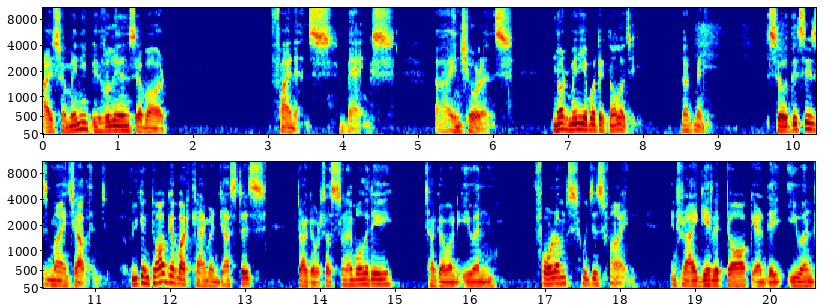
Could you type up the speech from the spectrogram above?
I saw many pavilions about finance, banks, uh, insurance, not many about technology, not many. So, this is my challenge. We can talk about climate justice, talk about sustainability, talk about even forums, which is fine. In fact, I gave a talk at the UN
